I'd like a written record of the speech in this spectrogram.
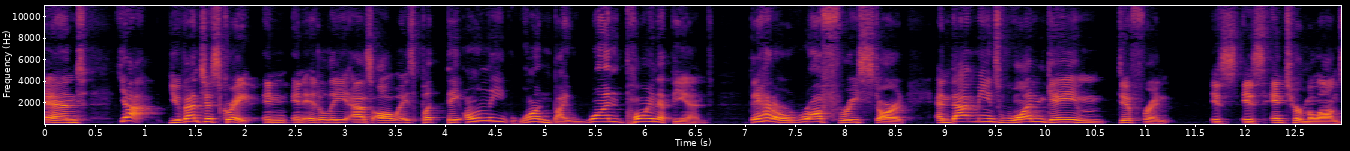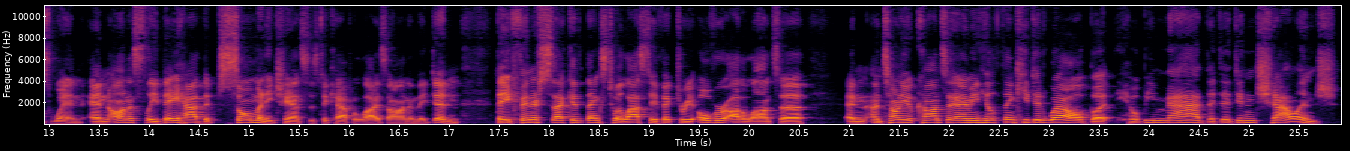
And yeah, Juventus great in in Italy as always, but they only won by one point at the end. They had a rough restart, and that means one game different is is Inter Milan's win. And honestly, they had the, so many chances to capitalize on, and they didn't. They finished second thanks to a last day victory over Atalanta. And Antonio Conte, I mean, he'll think he did well, but he'll be mad that they didn't challenge.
